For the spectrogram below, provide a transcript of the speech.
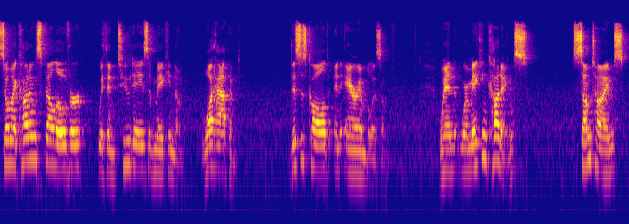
So my cuttings fell over within two days of making them. What happened? This is called an air embolism. When we're making cuttings, sometimes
